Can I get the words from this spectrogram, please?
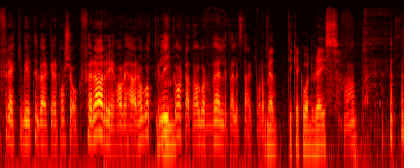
fräck biltillverkare, Porsche och Ferrari har vi här. Har gått mm. likartat och har gått väldigt, väldigt starkt båda Med tickerkod RACE. Ja.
